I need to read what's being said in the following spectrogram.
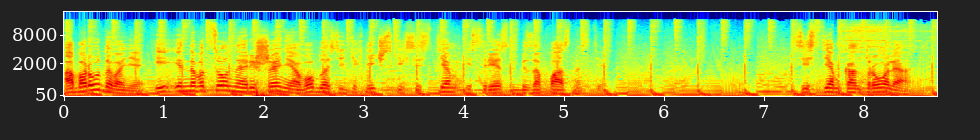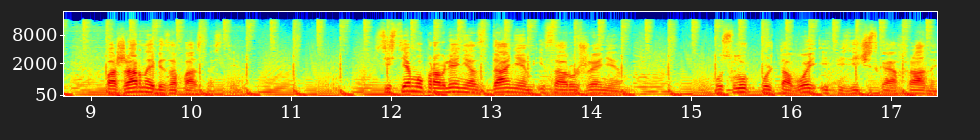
Оборудование и инновационные решения в области технических систем и средств безопасности, систем контроля, пожарной безопасности, систем управления зданием и сооружением, услуг пультовой и физической охраны,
